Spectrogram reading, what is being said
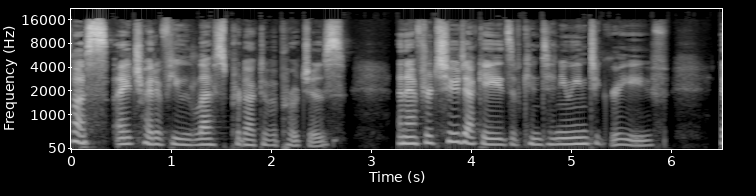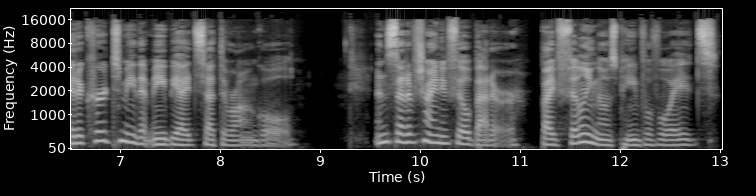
Plus, I tried a few less productive approaches. And after two decades of continuing to grieve, it occurred to me that maybe I'd set the wrong goal. Instead of trying to feel better by filling those painful voids,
